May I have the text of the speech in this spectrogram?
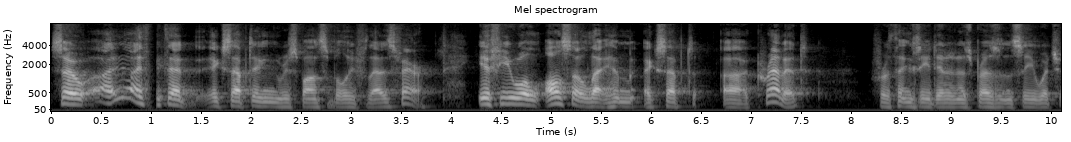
So I, I think that accepting responsibility for that is fair. If you will also let him accept uh, credit for things he did in his presidency, which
